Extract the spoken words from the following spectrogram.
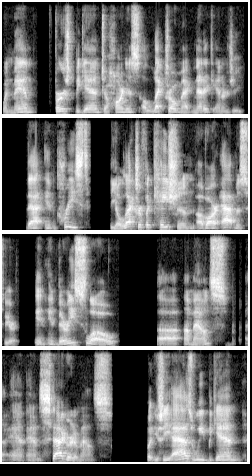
When man first began to harness electromagnetic energy, that increased the electrification of our atmosphere in, in very slow uh, amounts and, and staggered amounts. But you see, as we began,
